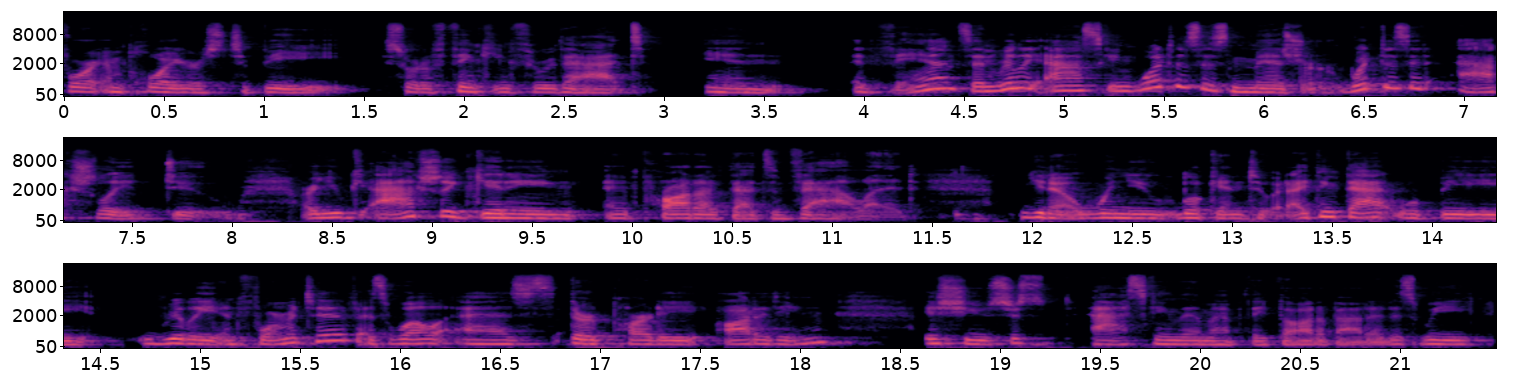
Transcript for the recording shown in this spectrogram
for employers to be sort of thinking through that in advance and really asking what does this measure? What does it actually do? Are you actually getting a product that's valid you know when you look into it? I think that will be really informative as well as third party auditing issues, just asking them have they thought about it? As we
